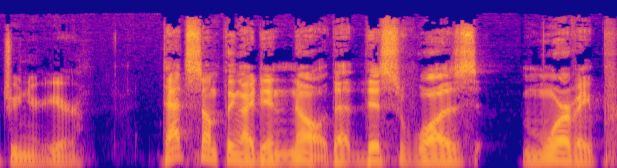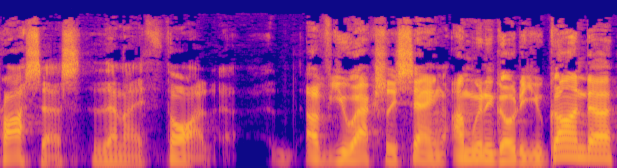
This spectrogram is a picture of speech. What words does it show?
junior year. That's something I didn't know, that this was more of a process than I thought of you actually saying, I'm going to go to Uganda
